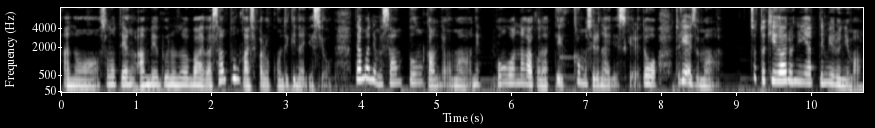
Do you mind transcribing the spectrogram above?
あの、その点、アメブロの場合は3分間しか録音できないんですよ。で、まあでも3分間でもまあね、今後長くなっていくかもしれないですけれど、とりあえずまあ、ちょっと気軽にやってみるには、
